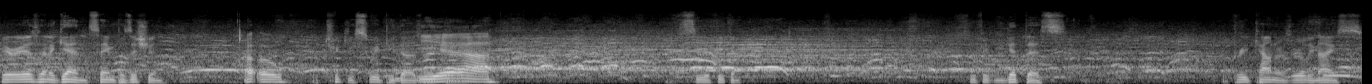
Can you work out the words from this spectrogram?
Here he is, and again, same position. Uh oh. Tricky sweep he does. right there. Yeah. See if he can. See if he can get this. Lepri counter is really nice.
